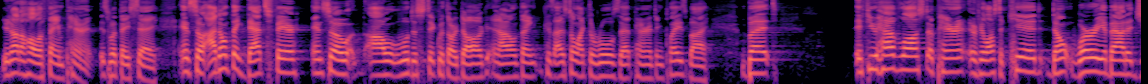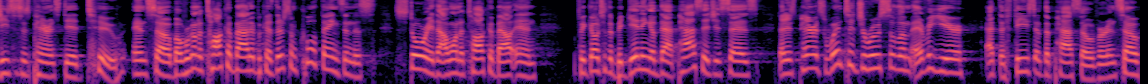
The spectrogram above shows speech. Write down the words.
you're not a Hall of Fame parent, is what they say. And so I don't think that's fair. And so I'll, we'll just stick with our dog. And I don't think, because I just don't like the rules that parenting plays by. But if you have lost a parent or if you lost a kid, don't worry about it. Jesus' parents did too. And so, but we're going to talk about it because there's some cool things in this story that I want to talk about. And if we go to the beginning of that passage, it says that his parents went to Jerusalem every year at the feast of the Passover. And so,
